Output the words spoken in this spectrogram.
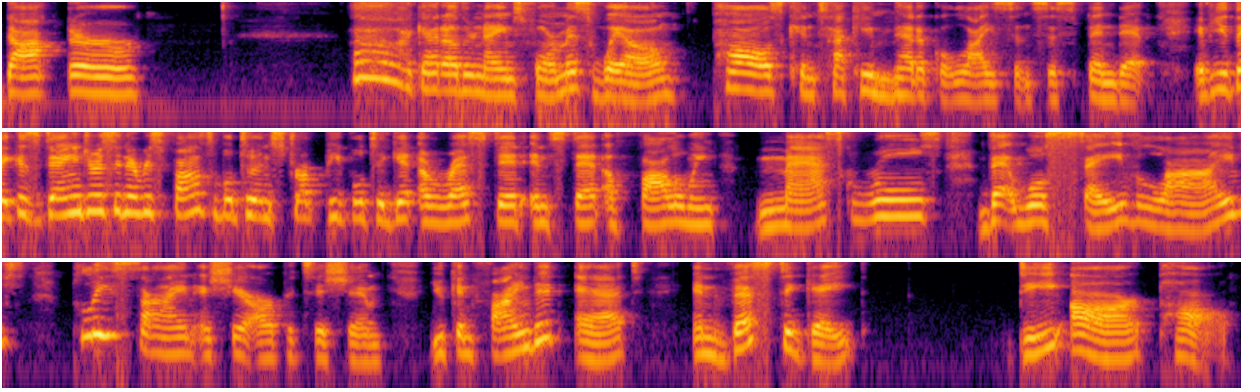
Dr. Oh, I got other names for him as well. Paul's Kentucky medical license suspended. If you think it's dangerous and irresponsible to instruct people to get arrested instead of following mask rules that will save lives, please sign and share our petition. You can find it at investigate Dr. Paul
